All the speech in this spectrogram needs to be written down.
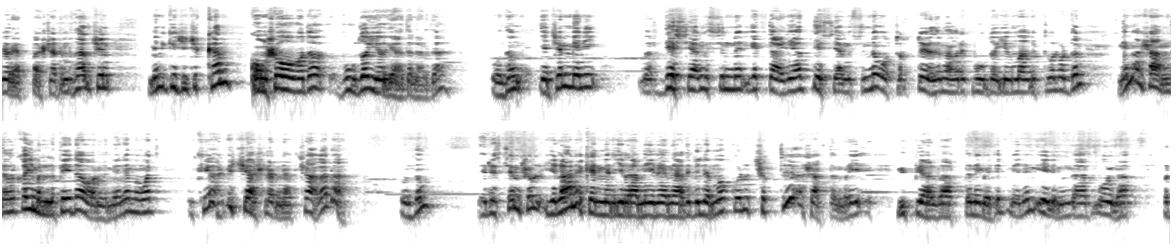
döräp başlady mysal üçin men gijijikkäm goňşy obada bugdaý ýygýardylarda Ondan ejem meni bir desýäň üstünde ýekdaýda ýat desýäň üstünde oturtdy. Özüm aňryk buğday ýygmaga gitdi bol birden. Men aşamda bir gymylly peýda boldy. Men hem oňat 2 ýaş, 3 ýaşlarynda çaga da. Ondan Eresem şol ýylan eken men ýylan nile nädi bilemok bolu çykdy aşakdan bir ýüp ýaly zatdan emedip menem elimden oýnap bir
